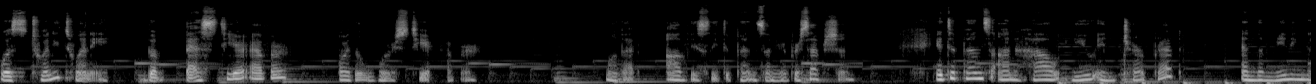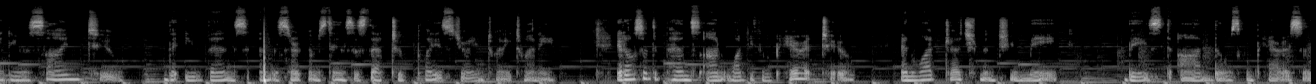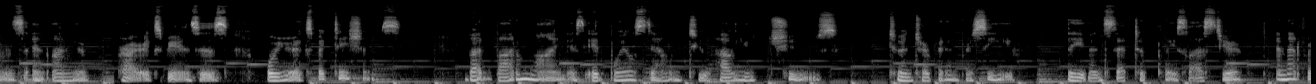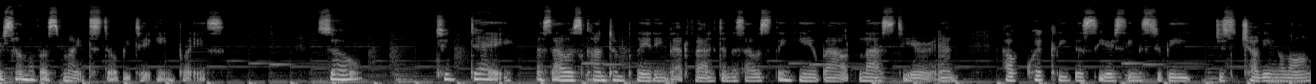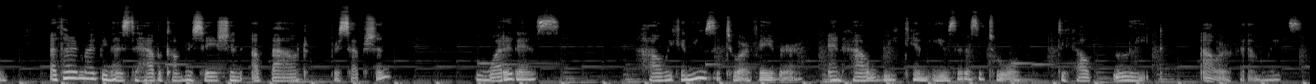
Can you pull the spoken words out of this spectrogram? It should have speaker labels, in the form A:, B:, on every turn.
A: Was 2020 the best year ever or the worst year ever? Well, that obviously depends on your perception. It depends on how you interpret and the meaning that you assign to the events and the circumstances that took place during 2020. It also depends on what you compare it to and what judgment you make based on those comparisons and on your prior experiences or your expectations. But bottom line is it boils down to how you choose to interpret and perceive the events that took place last year and that for some of us might still be taking place. So, today, as I was contemplating that fact and as I was thinking about last year and how quickly this year seems to be just chugging along, I thought it might be nice to have a conversation about perception, what it is, how we can use it to our favor, and how we can use it as a tool to help lead our families.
